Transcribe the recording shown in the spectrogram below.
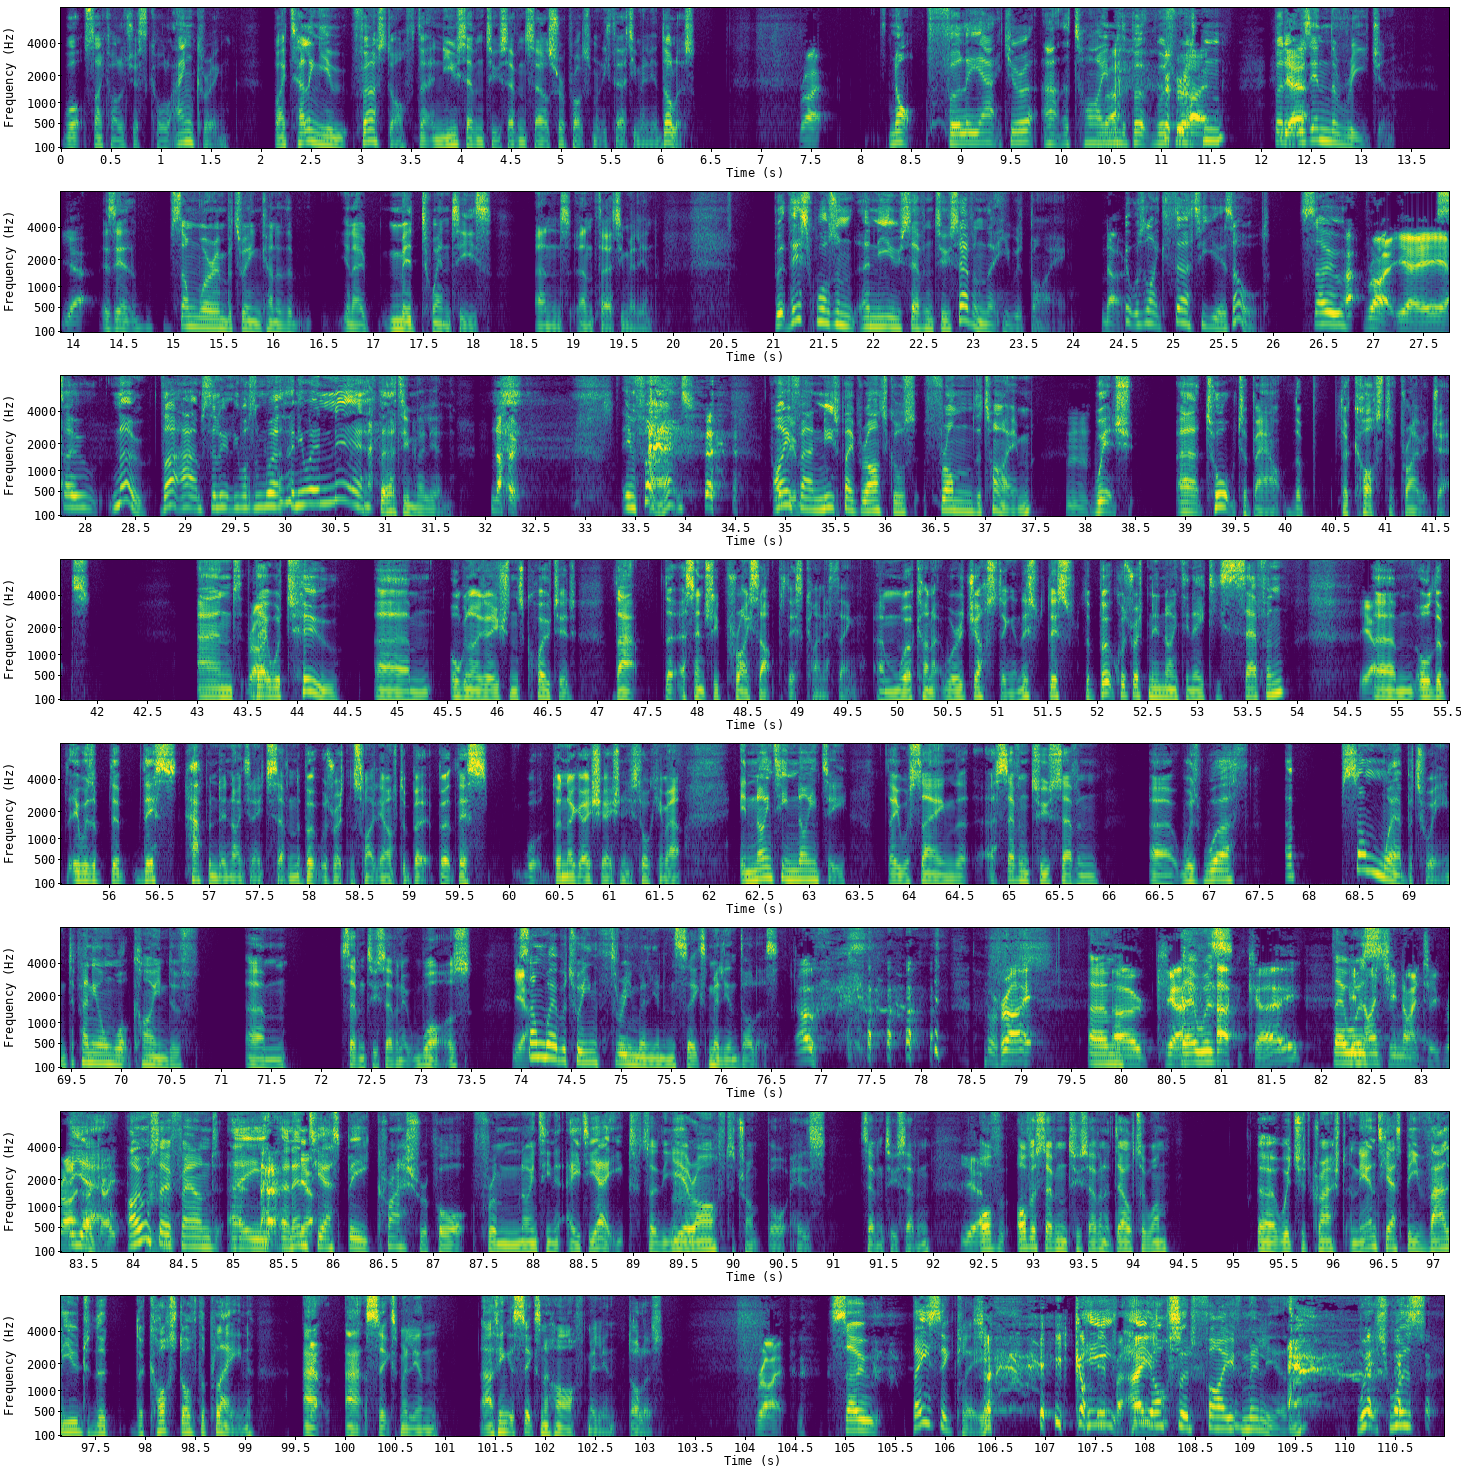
what psychologists call anchoring by telling you first off that a new 727 sells for approximately $30 million. Right. It's not fully accurate at the time Right. the book was Right. written, but it was in the region. Yeah. Is it somewhere in between kind of the you know mid 20s and and 30 million. But this wasn't a new 727 that he was buying. No. It was like 30 years old. So Uh, right. Yeah. Yeah. Yeah. so no, that absolutely wasn't worth anywhere near 30 million. no. In fact, I found newspaper articles from the time Hmm. which uh, talked about the the cost of private jets, and Right. there were two um, organisations quoted that that essentially price up this kind of thing, and we're kind of we're adjusting. And this this the book was written in 1987. Yeah. Um, or the it was a, the this happened in 1987. The book was written slightly after, but but this what the negotiation he's talking about in 1990 they were saying that a 727 uh, was worth a somewhere between, depending on what kind of um, 727 it was, Yeah. somewhere between three million and six million dollars. oh. right. okay. there was- okay. There was in was- 1990. Right. yeah. Okay. I also found a an NTSB crash report from 1988, so the year after Trump bought his 727, Yeah. of of a 727, a Delta one, uh, which had crashed, and the NTSB valued the the cost of the plane at at six million. I think it's six and a half million dollars. Right. So basically, he got he, for he offered five million, which was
